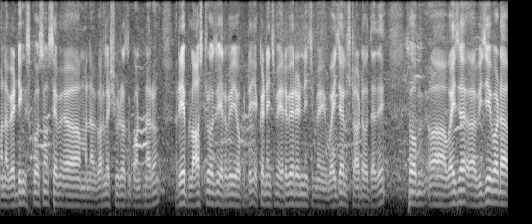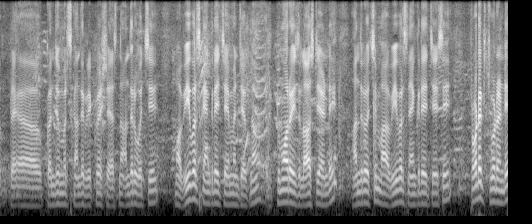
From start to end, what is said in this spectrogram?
మన వెడ్డింగ్స్ కోసం మన వరలక్ష్మి రోజు కొంటున్నారు. రేపు లాస్ట్ రోజు ఇరవై ఒకటి ఇక్కడి నుంచి మేము ఇరవై రెండు నుంచి మేము వైజాగ్ స్టార్ట్ అవుతుంది. సో వైజాగ్ విజయవాడ కన్జ్యూమర్స్కి అందరికి రిక్వెస్ట్ చేస్తున్నాం. అందరూ వచ్చి మా వీవర్స్కి ఎంకరేజ్ చేయమని చెప్తున్నాం. టుమారో ఈజ్ లాస్ట్ డే అండి. అందరూ వచ్చి మా వ్యూవర్స్ని ఎంకరేజ్ చేసి ప్రోడక్ట్ చూడండి.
